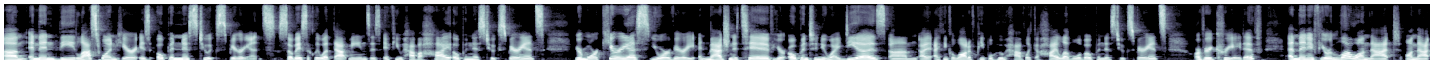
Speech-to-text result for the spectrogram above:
um, and then the last one here is openness to experience. So basically what that means is if you have a high openness to experience you're more curious you're very imaginative you're open to new ideas. Um, I, I think a lot of people who have like a high level of openness to experience are very creative. And then if you're low on that on that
